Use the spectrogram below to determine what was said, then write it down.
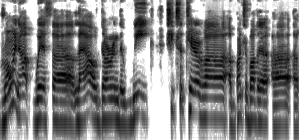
growing up with uh, during the week, she took care of uh, a bunch of other uh, uh,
